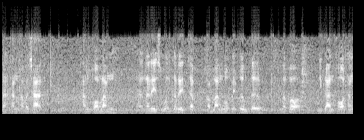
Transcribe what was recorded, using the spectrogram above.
นะทางธรรมชาติ ทางกองกำลังนเรศวรก็ได้จัดกำลังลงไปเพิ่มเติม แล้วก็มีการขอทาง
